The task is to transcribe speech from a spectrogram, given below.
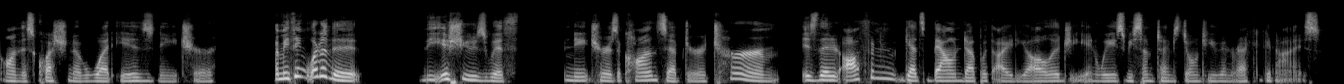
on this question of what is nature. I mean, I think one of the the issues with nature as a concept or a term is that it often gets bound up with ideology in ways we sometimes don't even recognize.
